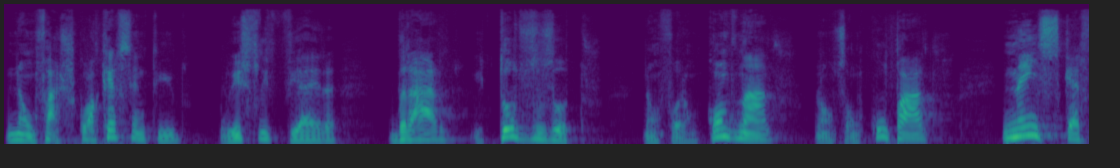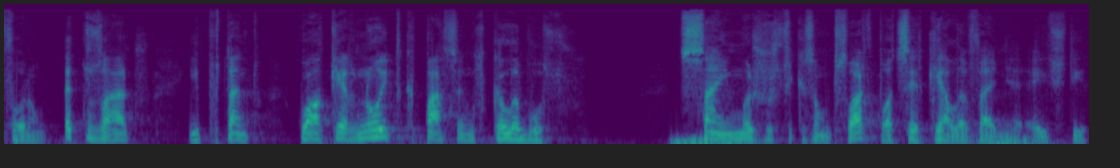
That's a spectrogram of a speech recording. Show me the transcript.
não faz qualquer sentido. Luís Filipe Vieira, Berardo e todos os outros não foram condenados, não são culpados, nem sequer foram acusados e, portanto, qualquer noite que passem nos calabouços sem uma justificação muito forte, pode ser que ela venha a existir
